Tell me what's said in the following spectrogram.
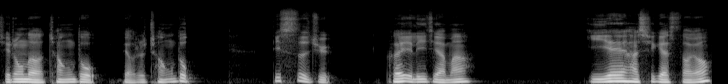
其中的程度表示程度。第四句可以理解吗？이해하시겠어 요？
